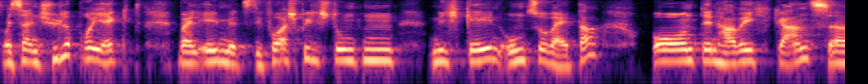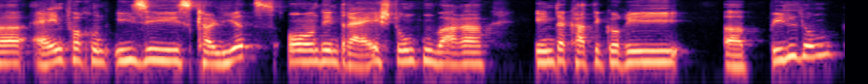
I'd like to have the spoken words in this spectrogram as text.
Es ist ein Schülerprojekt, weil eben jetzt die Vorspielstunden nicht gehen und so weiter. Und den habe ich ganz äh, einfach und easy skaliert. Und in drei Stunden war er in der Kategorie äh, Bildung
